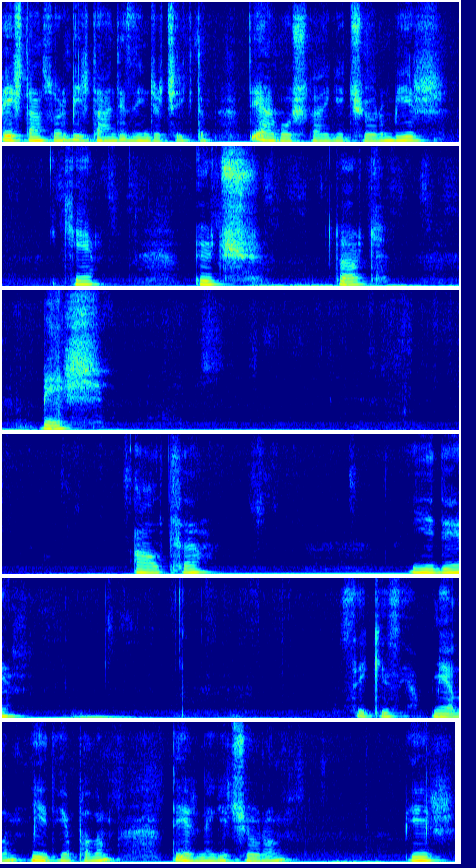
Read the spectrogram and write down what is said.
5'ten sonra bir tane de zincir çektim. Diğer boşluğa geçiyorum. 1 2 3 4 5 6 7 8 yapmayalım 7 yapalım. Diğerine geçiyorum. 1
